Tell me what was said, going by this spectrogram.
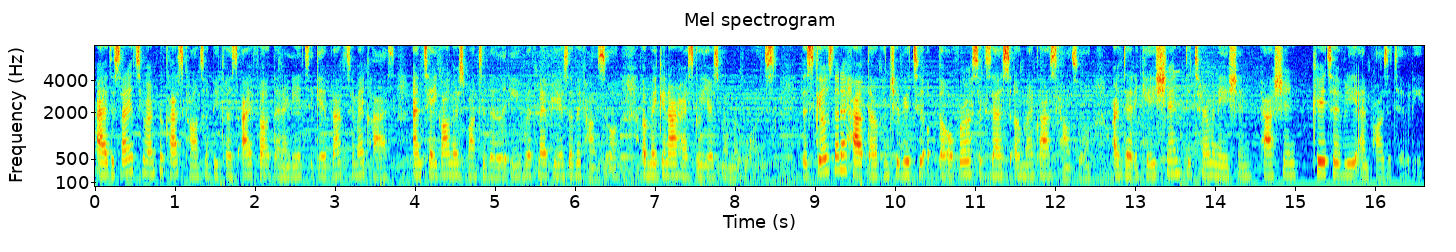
I have decided to run for class council because I felt that I needed to give back to my class and take on the responsibility with my peers of the council of making our high school years memorable ones. The skills that I have that will contribute to the overall success of my class council are dedication, determination, passion, creativity, and positivity.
